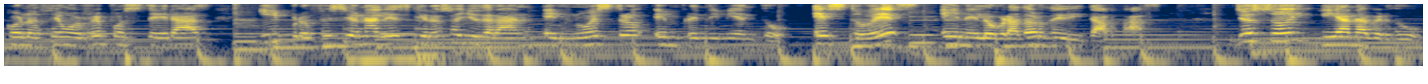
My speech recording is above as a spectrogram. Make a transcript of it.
conocemos reposteras y profesionales que nos ayudarán en nuestro emprendimiento. Esto es En el Obrador de Ditartas. Yo soy Diana Verdú,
